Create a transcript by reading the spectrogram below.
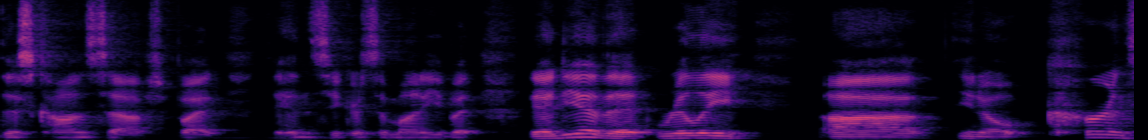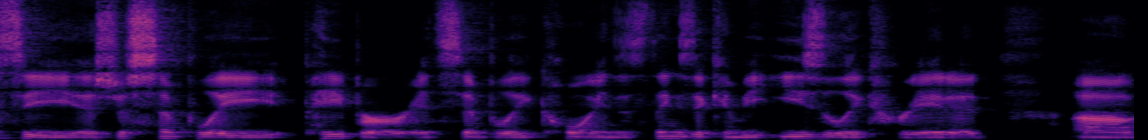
this concept, but the hidden secrets of money. But the idea that really, uh, you know, currency is just simply paper. It's simply coins. It's things that can be easily created. Uh,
